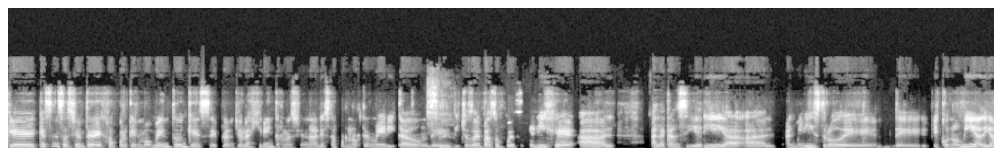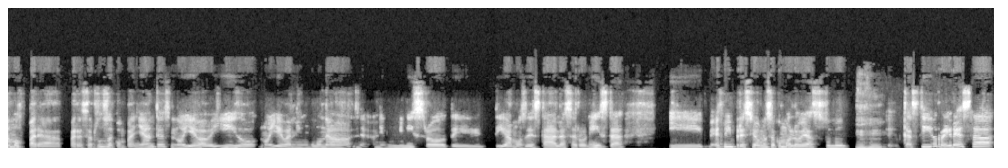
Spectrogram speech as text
¿Qué, sensación te deja? Porque el momento en que se planteó la gira internacional está por Norteamérica, donde, dicho sea de paso, pues elige a la Cancillería, al, ministro de, Economía, digamos, para, para ser sus acompañantes, no lleva apellido, no lleva ninguna, ningún ministro de, digamos, de esta ala serronista, y es mi impresión, no sé cómo lo veas tú, eh, Castillo regresa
